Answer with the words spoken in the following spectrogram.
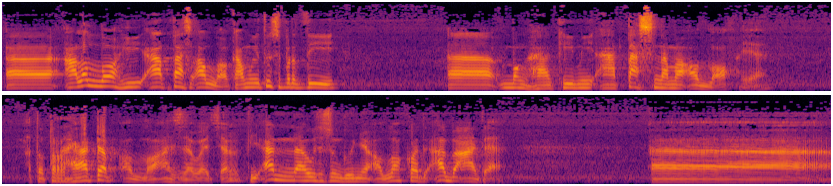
uh, alallahi atas Allah kamu itu seperti uh, menghakimi atas nama Allah ya atau terhadap Allah azza wajal bi annahu sesungguhnya Allah qad ab'ada uh,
